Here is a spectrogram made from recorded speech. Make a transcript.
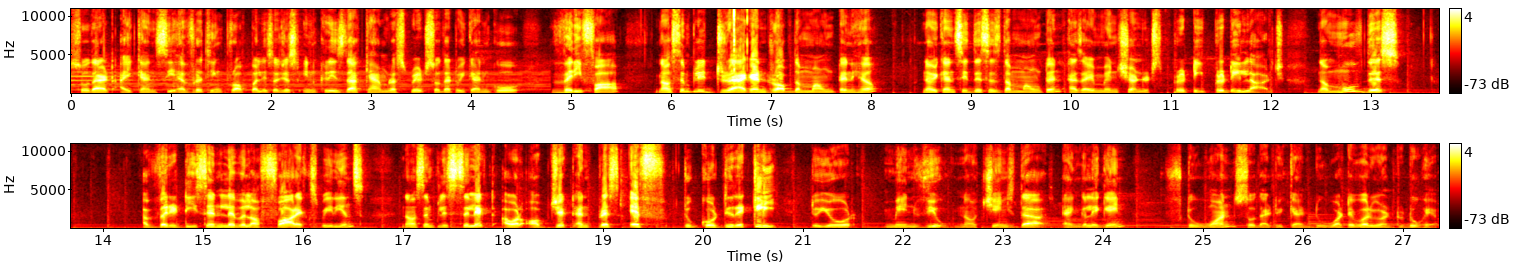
so that I can see everything properly. So just increase the camera speed so that we can go very far. Now simply drag and drop the mountain here. Now you can see this is the mountain. As I mentioned it's pretty pretty large. Now move this a very decent level of far experience. Now simply select our object and press F to go directly to your main view. Now change the angle again to 1 so that you can do whatever you want to do here.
